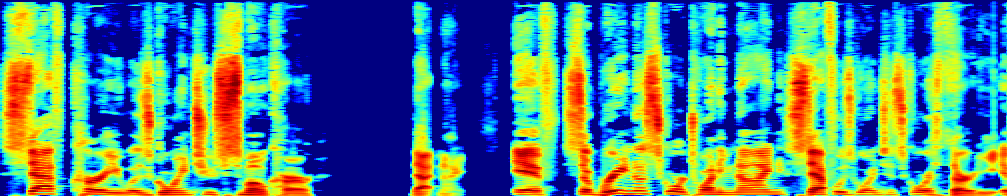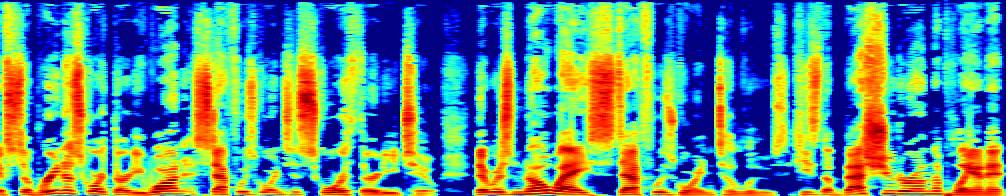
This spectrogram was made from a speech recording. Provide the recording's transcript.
Steph Curry was going to smoke her that night. If Sabrina scored 29, Steph was going to score 30. If Sabrina scored 31, Steph was going to score 32. There was no way Steph was going to lose. He's the best shooter on the planet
